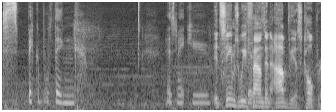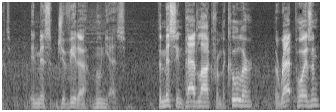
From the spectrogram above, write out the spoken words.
despicable thing. is make you. It seems we Kill found an obvious culprit in Miss Javita Munez. The missing padlock from the cooler, the rat poison.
